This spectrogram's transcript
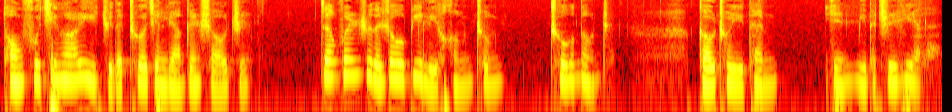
童父轻而易举的戳进两根手指，在温热的肉壁里横冲戳弄着，勾出一滩银迷的汁液来。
